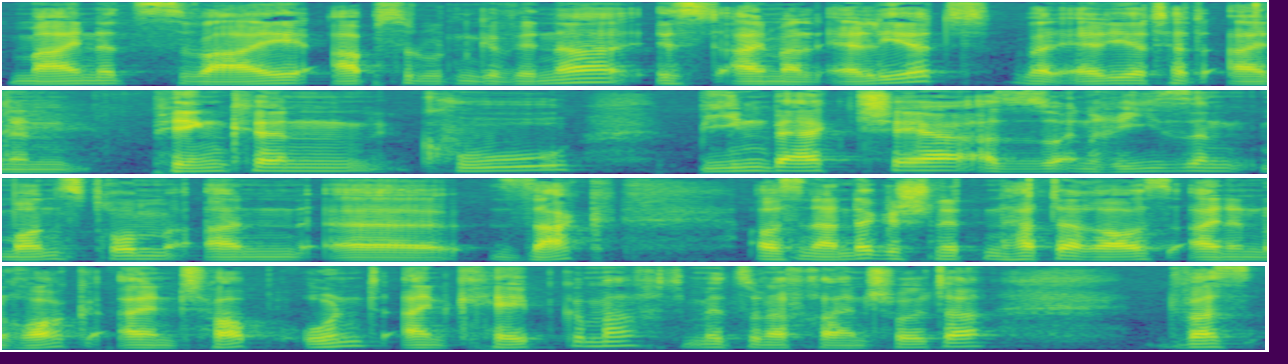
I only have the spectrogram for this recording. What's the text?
meine zwei absoluten Gewinner ist einmal Elliot, weil Elliot hat einen pinken Kuh Beanbag Chair, also so ein riesen Monstrum an äh, Sack auseinandergeschnitten, hat daraus einen Rock, einen Top und ein Cape gemacht mit so einer freien Schulter, was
